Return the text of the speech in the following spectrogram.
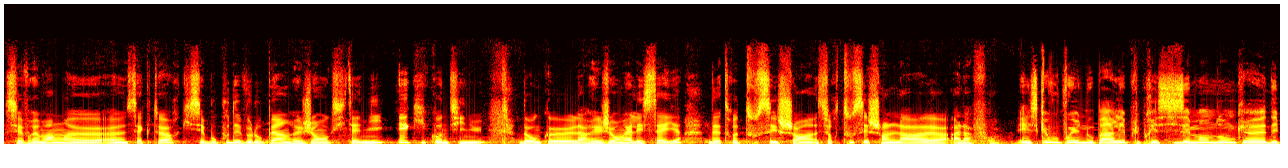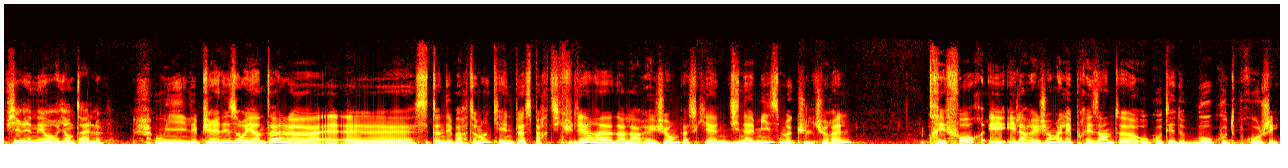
c'est vraiment euh, un secteur qui s'est beaucoup développé en région Occitanie et qui continue. Donc euh, la région, elle essaye d'être tous ces champs, sur tous ces champs-là euh, à la fois. Est-ce que vous pouvez nous parler plus précisément donc des Pyrénées-Orientales oui, les Pyrénées-Orientales, c'est un département qui a une place particulière hein, dans la région parce qu'il y a un dynamisme culturel très fort et, la région elle est présente euh, aux côtés de beaucoup de projets.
